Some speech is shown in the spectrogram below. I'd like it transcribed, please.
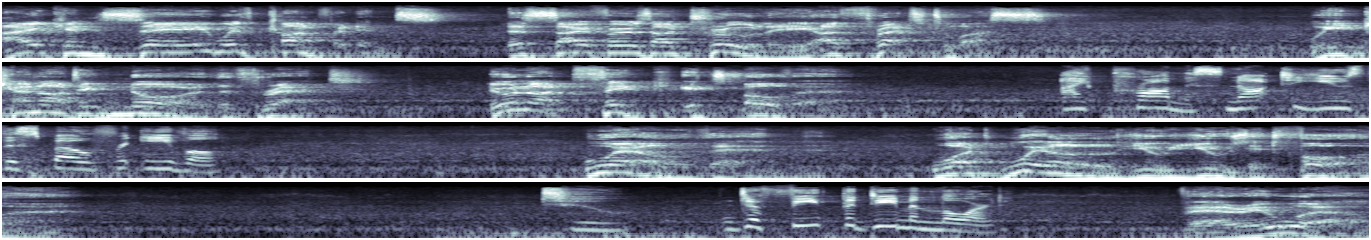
I can say with confidence, the ciphers are truly a threat to us. We cannot ignore the threat. Do not think it's over. I promise not to use this bow for evil. Well then, what will you use it for? To defeat the Demon Lord. Very well.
